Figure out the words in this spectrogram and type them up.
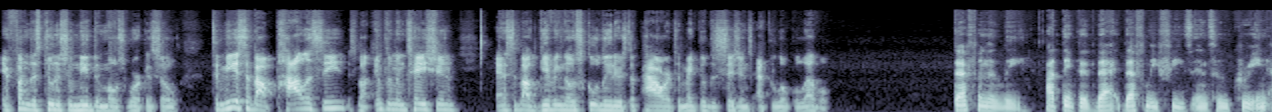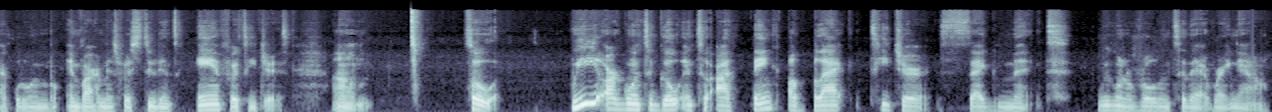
in front of the students who need the most work. And so, to me, it's about policy, it's about implementation, and it's about giving those school leaders the power to make those decisions at the local level. Definitely. I think that that definitely feeds into creating equitable environments for students and for teachers. Um, so we are going to go into i think a black teacher segment. We're going to roll into that right now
